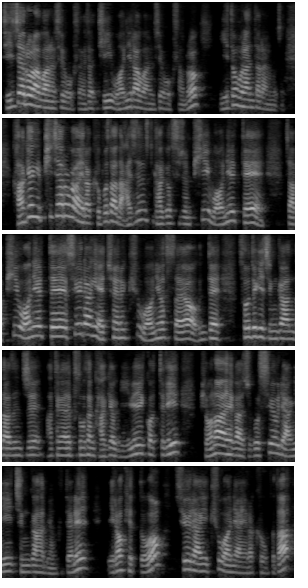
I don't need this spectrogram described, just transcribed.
D0라고 하는 수요곡선에서 D1이라고 하는 수요곡선으로 이동을 한다라는 거죠. 가격이 P0가 아니라 그보다 낮은 가격 수준 P1일 때, 자 P1일 때 수요량이 애초에는 Q1이었어요. 근데 소득이 증가한다든지 하여튼 부동산 가격 이외의 것들이 변화해가지고 수요량이 증가하면 그때는 이렇게 또 수요량이 Q1이 아니라 그것보다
